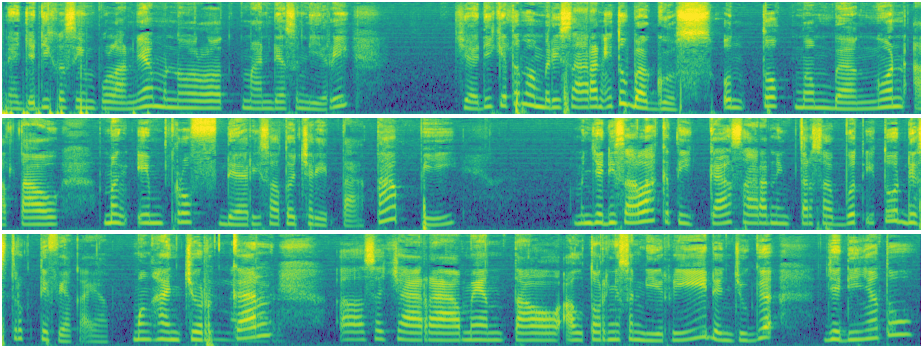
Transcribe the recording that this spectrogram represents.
Nah, jadi kesimpulannya menurut Manda sendiri jadi kita memberi saran itu bagus untuk membangun atau mengimprove dari suatu cerita. Tapi menjadi salah ketika saran tersebut itu destruktif ya kak ya, menghancurkan uh, secara mental autornya sendiri dan juga jadinya tuh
